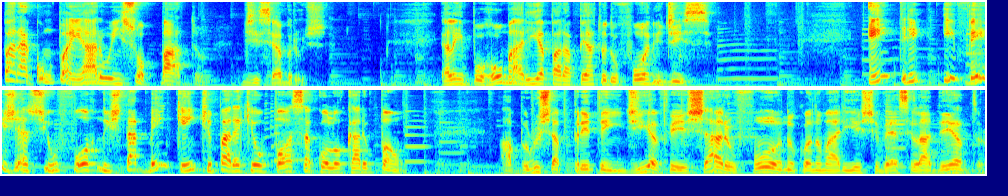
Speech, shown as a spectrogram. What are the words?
para acompanhar o ensopado, disse a bruxa. Ela empurrou Maria para perto do forno e disse: Entre e veja se o forno está bem quente para que eu possa colocar o pão. A bruxa pretendia fechar o forno quando Maria estivesse lá dentro,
